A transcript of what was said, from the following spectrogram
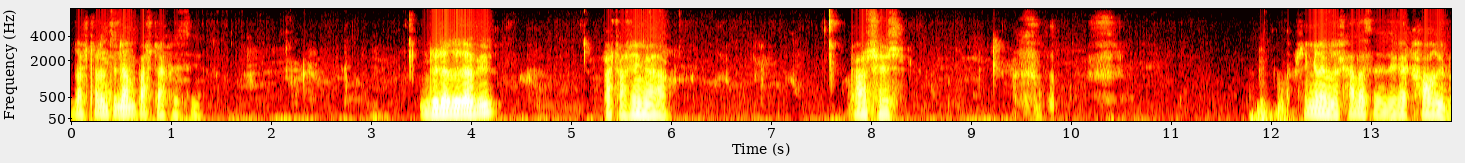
দশটা নিয়েছিলাম পাঁচটা খেয়েছি দুইটা দুইটা বি, পাঁচটা সিঙ্গারা পাঁচ শেষ। সিঙ্গারাগুলো স্বাদ আছে যেটা খাওয়া গেল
